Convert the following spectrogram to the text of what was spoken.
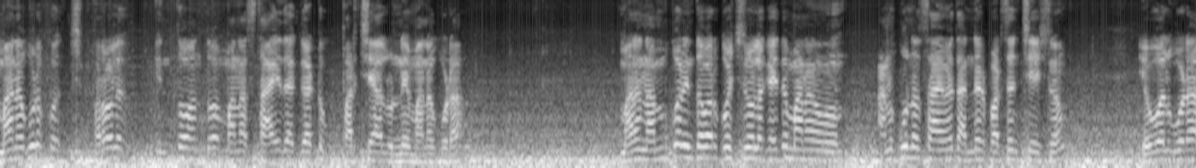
మనకు కూడా కొంచెం పర్వాలేదు. ఇంతో అంతో మన స్థాయి తగ్గట్టు పరిచయాలు ఉన్నాయి మనకు కూడా. మనం నమ్ముకొని ఇంతవరకు వచ్చిన వాళ్ళకైతే మనం అనుకున్న సాయం అయితే హండ్రెడ్ పర్సెంట్ చేసినాం. ఎవరు కూడా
